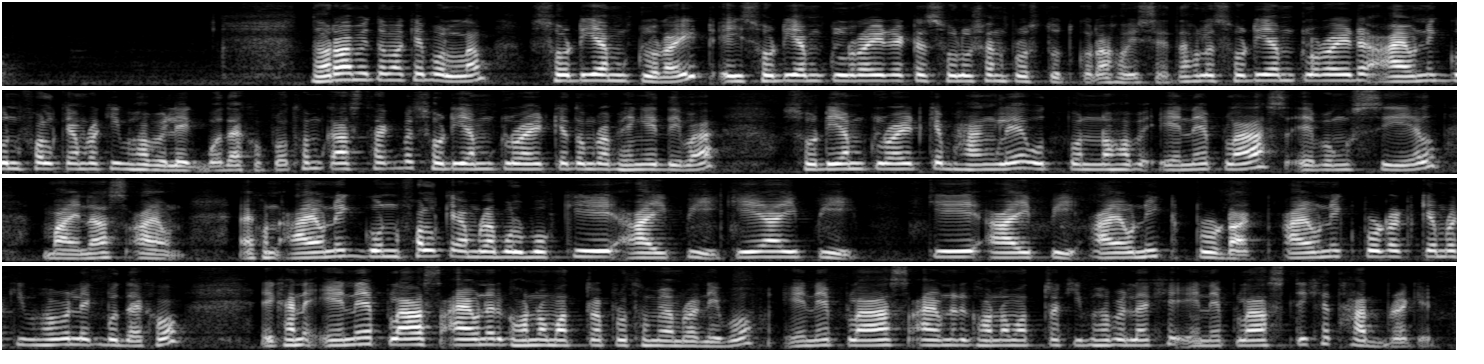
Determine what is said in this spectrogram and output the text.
ধরো আমি তোমাকে বললাম সোডিয়াম ক্লোরাইড এই সোডিয়াম ক্লোরাইডের একটা সলিউশন প্রস্তুত করা হয়েছে। তাহলে সোডিয়াম ক্লোরাইডের আয়নিক গুণফলকে আমরা কীভাবে লিখব? দেখো, প্রথম কাজ থাকবে সোডিয়াম ক্লোরাইডকে তোমরা ভেঙে দিবা। সোডিয়াম ক্লোরাইডকে ভাঙলে উৎপন্ন হবে Na প্লাস এবং Cl মাইনাস আয়ন এখন আয়নিক গুণফলকে আমরা বলব K IP K IP K IP ionic product ionic প্রোডাক্টকে আমরা কীভাবে লিখব দেখো? এখানে এনএ প্লাস আয়নের ঘনমাত্রা প্রথমে আমরা নিব। এনএ প্লাস আয়নের ঘনমাত্রা কীভাবে লেখে? এনএ প্লাস লিখে থার্ড ব্র্যাকেট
